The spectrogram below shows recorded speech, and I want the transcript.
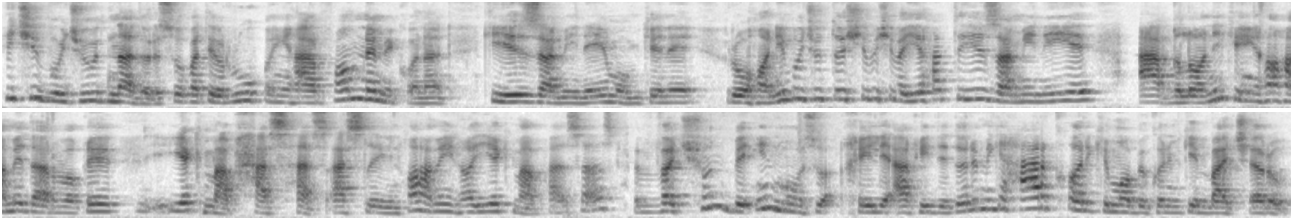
هیچی وجود نداره. صحبت روح و این حرفام نمی‌کنن که یه زمینه ممکنه روحانی وجود داشته باشه و یه حتی یه زمینه عقلانی که اینها همه در واقع یک مبحث هست. اصل اینها همه اینها یک مبحث هست. و چون به این موضوع خیلی عقیده داره میگه هر کاری که ما بکنیم که این بچه رو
